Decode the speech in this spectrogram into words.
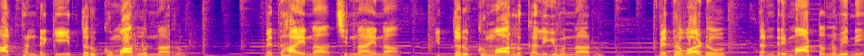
ఆ తండ్రికి ఇద్దరు కుమారులు ఉన్నారు పెద్ద ఆయన చిన్న ఆయన ఇద్దరు కుమారులు కలిగి ఉన్నారు. పెద్దవాడు తండ్రి మాటను విని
